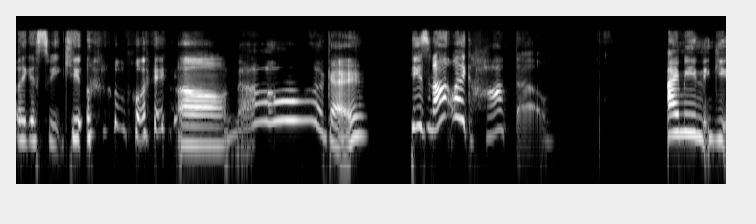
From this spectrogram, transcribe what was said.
like a sweet cute little boy Oh, no. Okay. He's not like hot though. I mean, y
